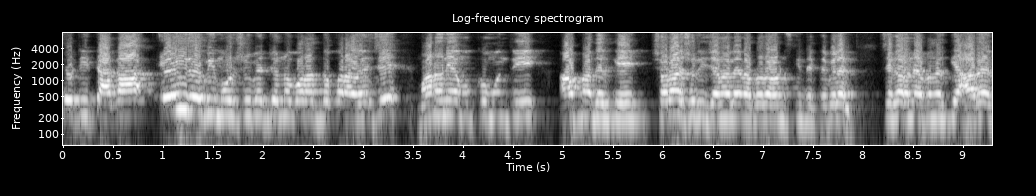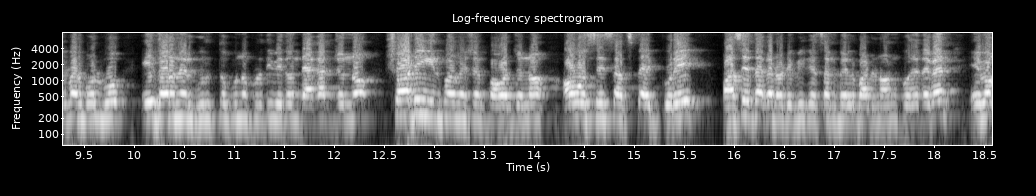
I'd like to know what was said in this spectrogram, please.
কোটি টাকা। এই রবি মরশুমের জন্য বরাদ্দ করা হয়েছে। মাননীয় মুখ্যমন্ত্রী আপনাদেরকে সরাসরি জানালেন, আপনারা অনস্ক্রিন দেখতে পেলেন। সে কারণে আপনাদেরকে আরও একবার বলব, এই ধরনের গুরুত্বপূর্ণ প্রতিবেদন দেখার জন্য, সঠিক ইনফরমেশন পাওয়ার জন্য অবশ্যই সাবস্ক্রাইব করে পাশে থাকা নোটিফিকেশন বেল বাটন অন করে দেবেন এবং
